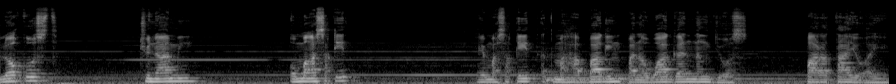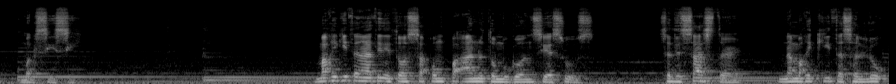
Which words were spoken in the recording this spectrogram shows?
locust, tsunami, o mga sakit, ay masakit at mahabaging panawagan ng Diyos para tayo ay magsisi. Makikita natin ito sa kung paano tumugon si Jesus sa disaster na makikita sa Luke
